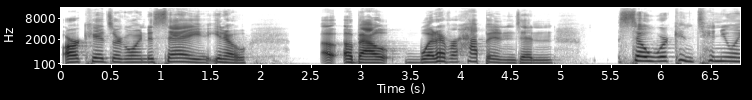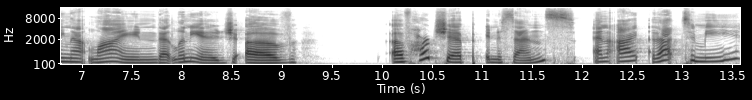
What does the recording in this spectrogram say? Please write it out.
our kids are going to say you know a- about whatever happened. And so we're continuing that line that lineage of of hardship in a sense. And i that to me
